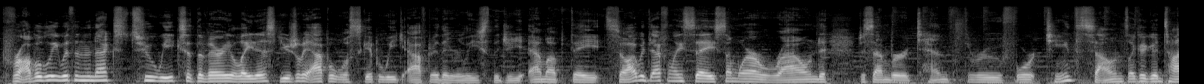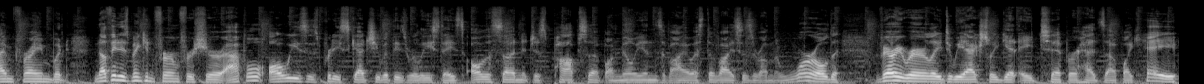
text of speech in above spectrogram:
probably within the next two weeks at the very latest. Usually Apple will skip a week after they release the GM update, so I would definitely say somewhere around December 10th through 14th sounds like a good time frame, but nothing has been confirmed for sure. Apple always is pretty sketchy with these release dates. All of a sudden it just pops up on millions of iOS devices around the world. Very rarely do we actually get a tip or heads up like, hey,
